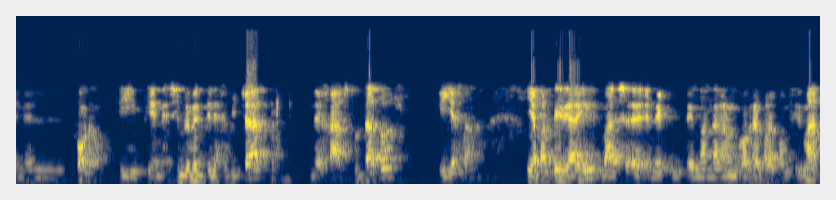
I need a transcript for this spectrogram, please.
en el foro y tiene, simplemente tienes que pinchar, dejas tus datos y ya está. Y a partir de ahí vas, eh, te mandarán un correo para confirmar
